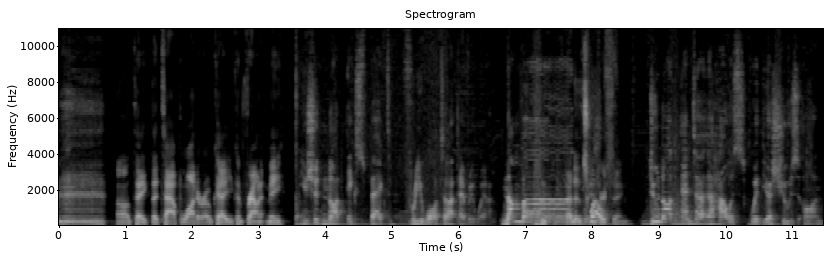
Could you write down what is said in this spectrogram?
I'll take the tap water, okay? You can frown at me. you should not expect free water everywhere. Number That is 12. interesting. Do not enter a house with your shoes on.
